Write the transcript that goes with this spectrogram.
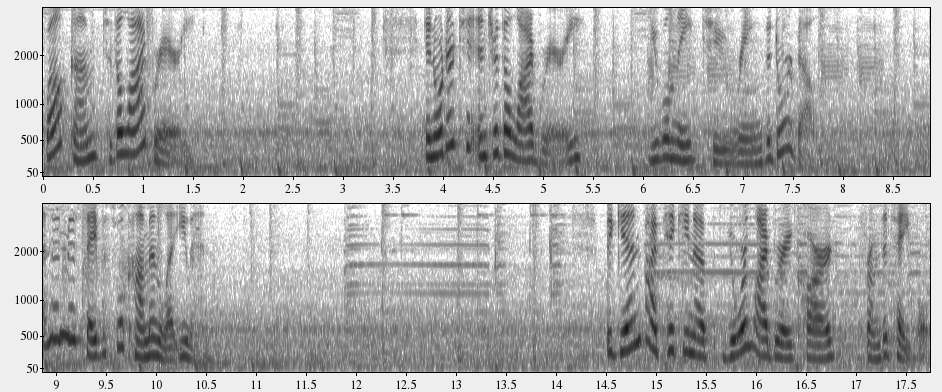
Welcome to the library. In order to enter the library, you will need to ring the doorbell. And then Miss Davis will come and let you in. Begin by picking up your library card from the table.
